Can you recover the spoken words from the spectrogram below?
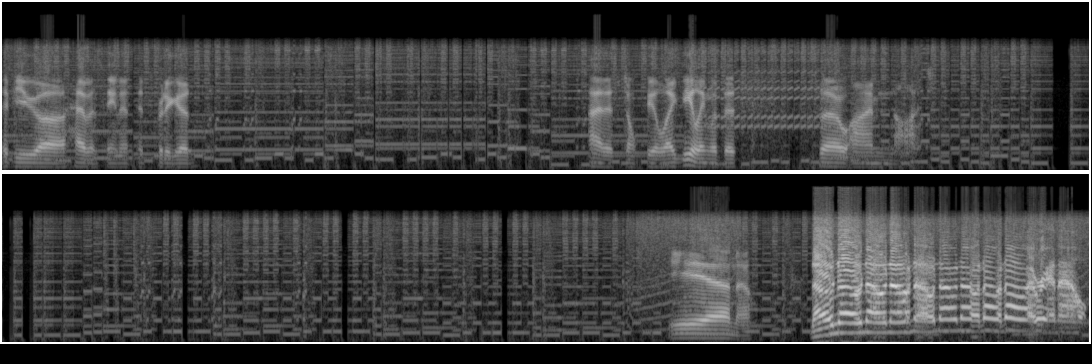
If you uh, haven't seen it, it's pretty good. I just don't feel like dealing with this, so I'm not. Yeah, no. No, no, no, no, no, no, no, no, no, I ran out.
